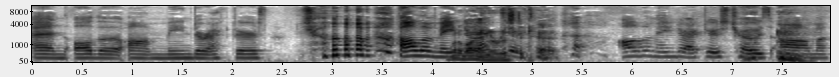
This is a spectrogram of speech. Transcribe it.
and all the um, main directors, all the main what am I, an directors, aristocrat? all the main directors chose um,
